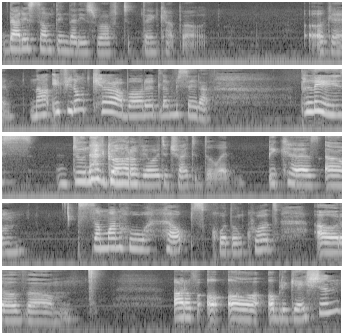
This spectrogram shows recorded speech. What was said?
that is something that is rough to think about. Okay. Now if you don't care about it let me say that. Please do not go out of your way to try to do it. Because um someone who helps quote unquote out of um out of uh, uh, obligation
